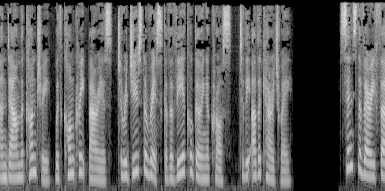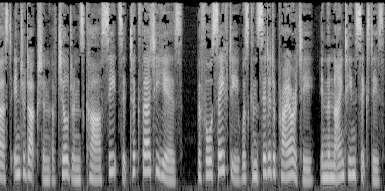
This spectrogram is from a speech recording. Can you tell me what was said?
and down the country with concrete barriers to reduce the risk of a vehicle going across to the other carriageway. Since the very first introduction of children's car seats it took 30 years, before safety was considered a priority in the 1960s.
